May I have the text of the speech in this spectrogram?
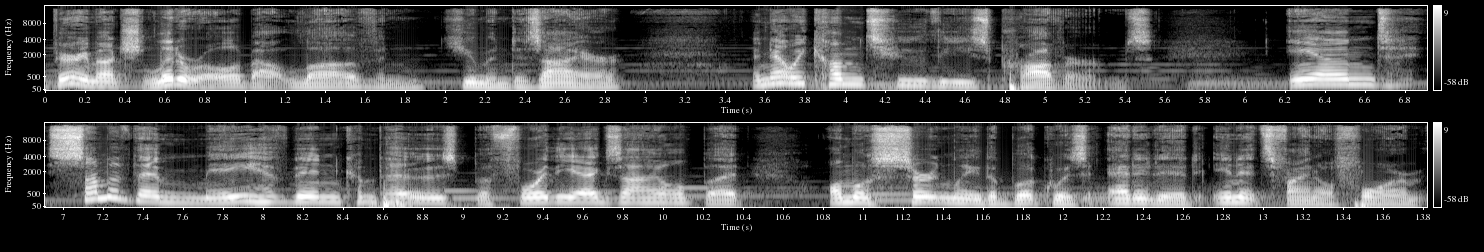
very much literal about love and human desire. And now we come to these proverbs. And some of them may have been composed before the exile, but almost certainly the book was edited in its final form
